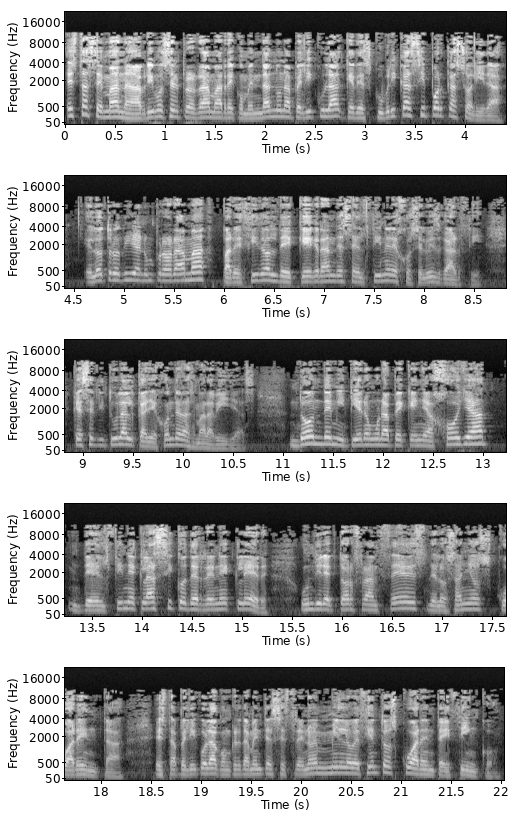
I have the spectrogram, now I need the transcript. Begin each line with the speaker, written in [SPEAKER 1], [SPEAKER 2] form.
[SPEAKER 1] Esta semana abrimos el programa recomendando una película que descubrí casi por casualidad. El otro día en un programa parecido al de Qué grande es el cine de José Luis Garci, que se titula El Callejón de las Maravillas, donde emitieron una pequeña joya del cine clásico de René Clair, un director francés de los años 40. Esta película concretamente se estrenó en 1945.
